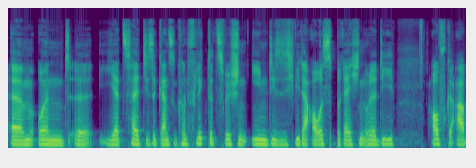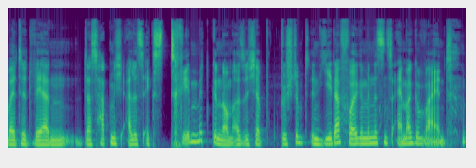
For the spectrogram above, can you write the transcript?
ähm, und äh, jetzt halt diese ganzen Konflikte zwischen ihnen, die sich wieder ausbrechen oder die aufgearbeitet werden, das hat mich alles extrem mitgenommen. Also ich habe bestimmt in jeder Folge mindestens einmal geweint.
